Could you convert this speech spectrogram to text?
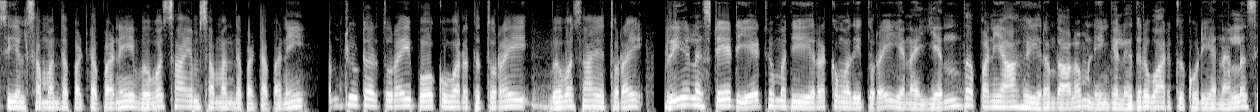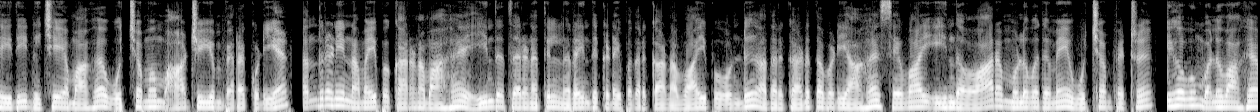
அரசியல் சம்பந்தப்பட்ட பணி விவசாயம் சம்பந்தப்பட்ட பணி கம்ப்யூட்டர் துறை போக்குவரத்து துறை விவசாயத்துறை ரியல் எஸ்டேட் ஏற்றுமதி இறக்குமதி துறை என எந்த பணியாக இருந்தாலும் நீங்கள் எதிர்பார்க்கக்கூடிய நல்ல செய்தி நிச்சயமாக உச்சமும் ஆட்சியும் பெறக்கூடிய சந்திரனின் அமைப்பு காரணமாக இந்த தருணத்தில் நிறைந்து கிடைப்பதற்கான வாய்ப்பு உண்டு. அதற்கு அடுத்தபடியாக செவ்வாய் இந்த வாரம் முழுவதுமே உச்சம் பெற்று மிகவும் வலுவாக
